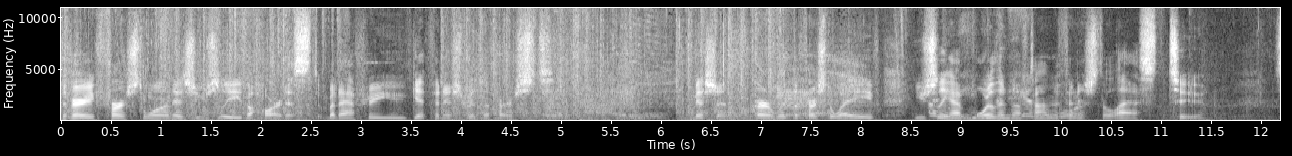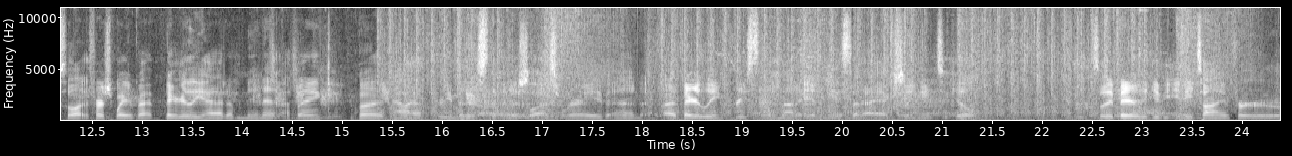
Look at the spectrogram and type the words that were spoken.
The very first one is usually the hardest, but after you get finished with the first mission, or with the first wave, you usually have more than enough time to finish the last two. So like the first wave I barely had a minute, I think, but now I have three minutes to finish the last wave, and I barely increased the amount of enemies that I actually need to kill. So they barely give you any time for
